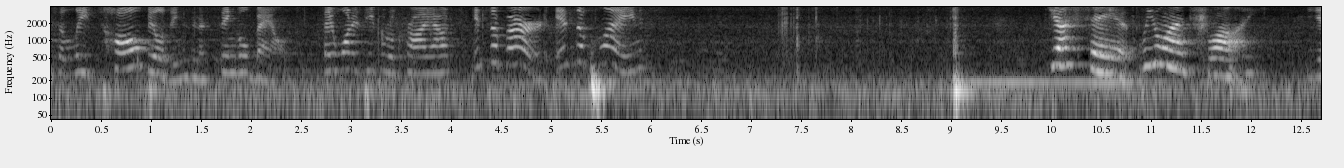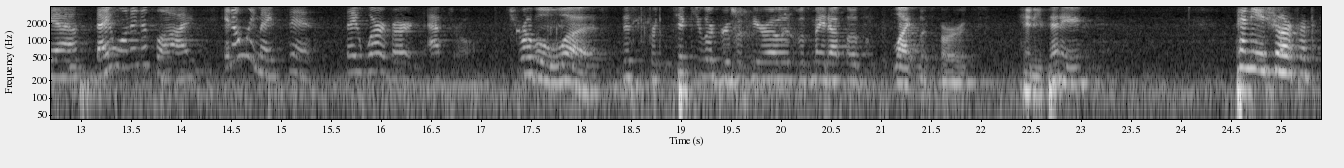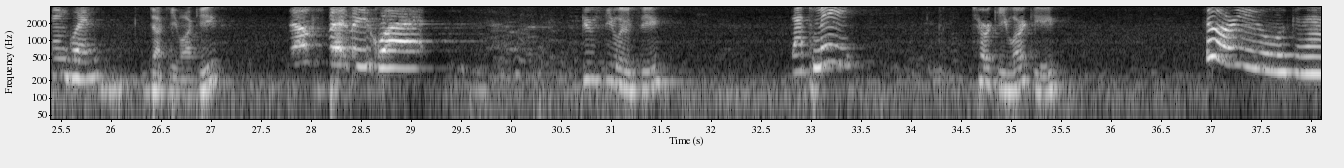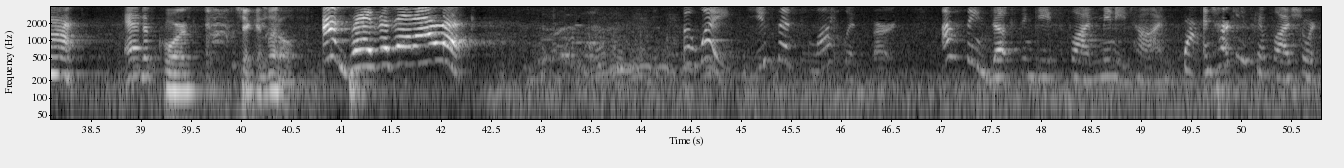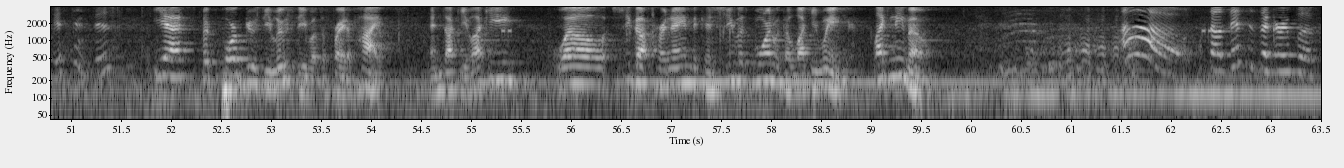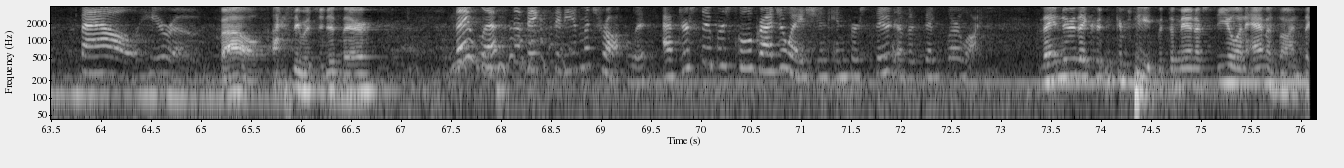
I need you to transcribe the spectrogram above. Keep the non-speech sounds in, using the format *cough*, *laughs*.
wanted to leap tall buildings in a single bound. They wanted people to cry out, It's a bird! It's a plane! Just say it. We want to fly. Yeah, they wanted to fly. It only made sense. They were birds after all. Trouble was, this particular group of heroes was made up of flightless birds. Henny Penny, Penny is short for penguin. Ducky Lucky, Don't Ducks baby quiet. Goosey Lucy, That's me. Turkey Lurkey, Who are you looking at? and of course, Chicken Little. I'm braver than I look. But wait, you said flightless birds. I've seen ducks and geese fly many times, and turkeys can fly short distances. Yes, but poor Goosey Lucy was afraid of heights. And Ducky Lucky, well, she got her name because she was born with a lucky wing, like Nemo. Oh, so this is a group of fowl heroes. Foul, *laughs* I see what you did there. They left the big city of Metropolis after super school graduation in pursuit of a simpler life. They knew they couldn't compete with the men of steel and Amazons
